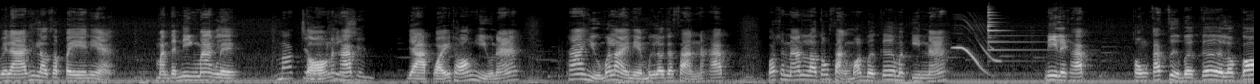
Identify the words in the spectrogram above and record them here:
เวลาที่เราสเปรย์เนี่ยมันจะนิ่งมากเลย Marked a Song นะครับ location. อย่าปล่อยให้ท้องหิวนะ ถ้าหิวเมื่อไหร่เนี่ยมือเราจะสั่นนะครับ เพราะฉะนั้นเราต้องสั่งมอสเบอร์เกอร์มากินนะ นี่เลยครับทงคัตสึเบอร์เกอร์แล้วก็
